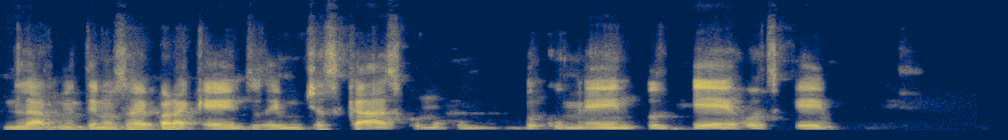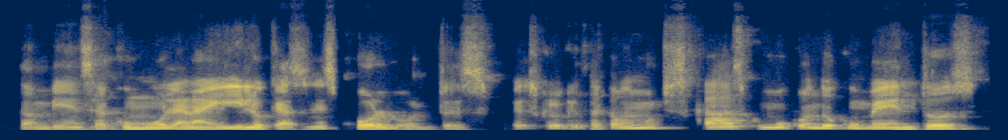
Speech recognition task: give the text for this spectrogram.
realmente no sabe para qué, entonces hay muchas cajas como con documentos viejos que también se acumulan ahí, lo que hacen es polvo, entonces pues creo que sacamos muchas cajas como con documentos,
